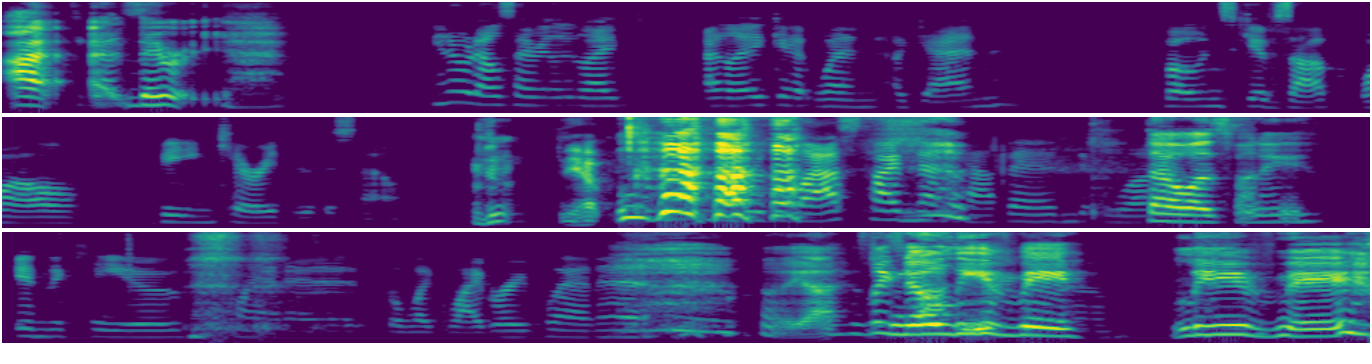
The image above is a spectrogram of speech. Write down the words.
I, I they were, yeah. You know what else I really like? I like it when again Bones gives up while being carried through the snow. Yep. The last time that happened was that was funny. in the cave planet, the like library planet. Oh yeah, he's like, no, leave me, the room. leave me.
